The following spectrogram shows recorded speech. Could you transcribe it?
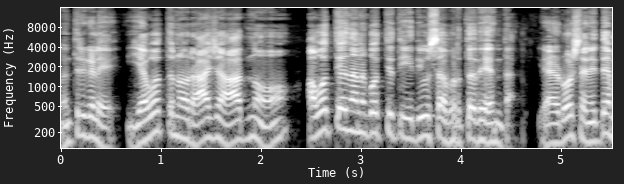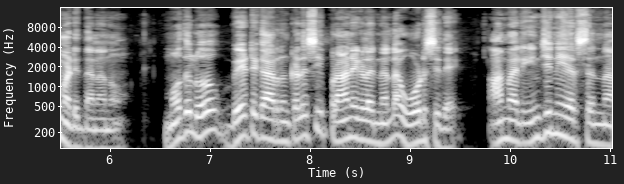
ಮಂತ್ರಿಗಳೇ, ಯಾವತ್ತನೋ ರಾಜ ಆದ್ನೋ ಅವತ್ತೇ ನನಗೆ ಗೊತ್ತಿತ್ತು ಈ ದಿವಸ ಬರ್ತದೆ ಅಂತ. ಎರಡು ವರ್ಷ ನಿದ್ದೆ ಮಾಡಿದ್ದೆ ನಾನು. ಮೊದಲು ಬೇಟೆಗಾರನ ಕಳಿಸಿ ಪ್ರಾಣಿಗಳನ್ನೆಲ್ಲ ಓಡಿಸಿದೆ. ಆಮೇಲೆ ಇಂಜಿನಿಯರ್ಸನ್ನು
